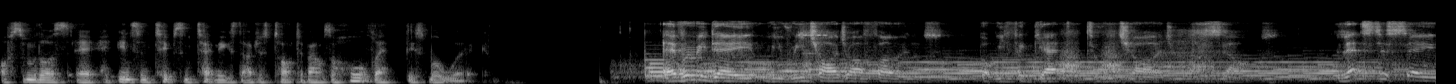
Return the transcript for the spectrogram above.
of some of those uh, instant tips and techniques that I've just talked about. So hopefully this will work. Every day we recharge our phones, but we forget to recharge ourselves. Let's just say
